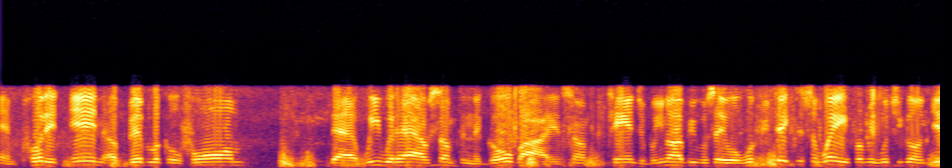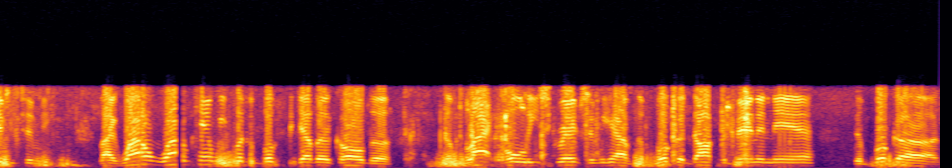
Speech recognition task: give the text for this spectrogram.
and put it in a biblical form, that we would have something to go by and something tangible. You know how people say, "Well, if you take this away from me, what you gonna give it to me?" Like, why why can't we put a book together called the the Black Holy Scripts, and we have the book of Dr. Ben in there, the book of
